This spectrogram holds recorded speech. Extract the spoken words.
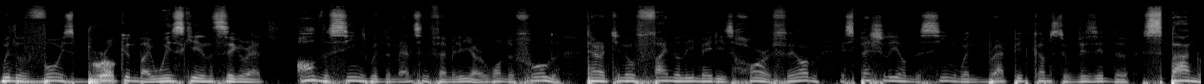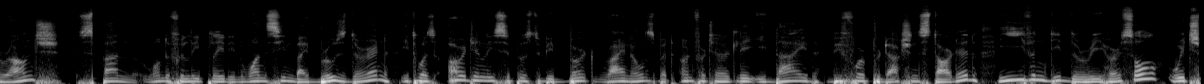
with a voice broken by whiskey and cigarettes. All the scenes with the Manson family are wonderful. Tarantino finally made his horror film, especially on the scene when Brad Pitt comes to visit the Spahn Ranch. Spahn, wonderfully played in one scene by Bruce Dern. It was originally supposed to be Burt Reynolds, but unfortunately he died before production started. He even did the rehearsal, which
